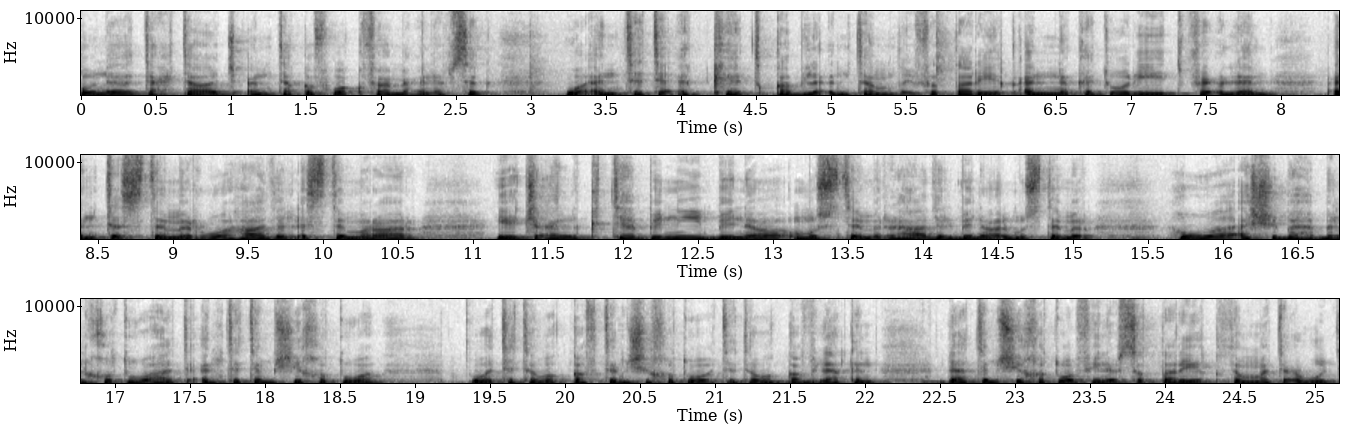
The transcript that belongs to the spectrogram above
هنا تحتاج أن تقف وقفة مع نفسك وأن تتأكد قبل أن تمضي في الطريق أنك تريد فعلا أن تستمر. وهذا الاستمرار يجعلك تبني بناء مستمر. هذا البناء المستمر هو أشبه بالخطوات. أنت تمشي خطوة وتتوقف تمشي خطوة وتتوقف لكن لا تمشي خطوة في نفس الطريق ثم تعود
